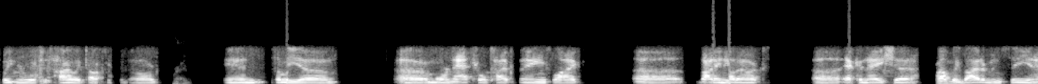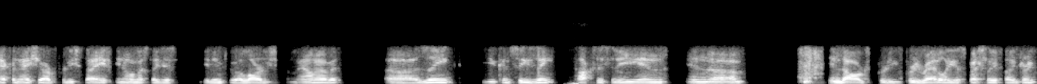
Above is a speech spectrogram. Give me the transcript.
sweetener, which is highly toxic to dogs. Right. And some of the um, uh, more natural type things like uh, vitamin products, uh, echinacea, probably vitamin C and echinacea are pretty safe, you know, unless they just get into a large amount of it. Uh, zinc, you can see zinc toxicity in in um, in dogs pretty pretty readily, especially if they drink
